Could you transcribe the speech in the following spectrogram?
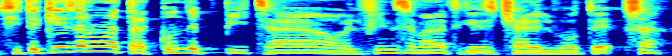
si te quieres dar un atracón de pizza o el fin de semana te quieres echar el bote, o sea,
